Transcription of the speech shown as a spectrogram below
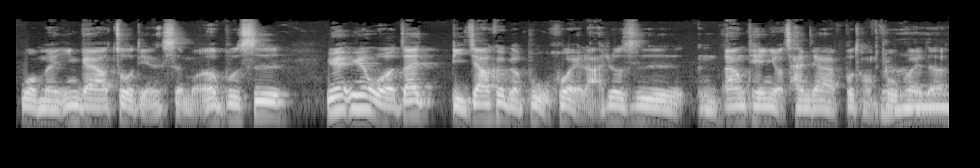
我们应该要做点什么，而不是。因为因为我在比较各个部会啦，就是嗯，当天有参加不同部会的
